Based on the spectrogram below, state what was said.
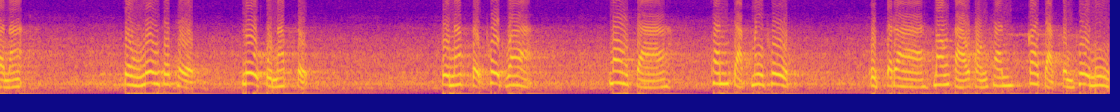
รณะ จงนิ่งเสียเถิดลูกปุนับสุ ปุนับสุพูดว่า แม่จ๋าฉันจักไม่พูด อุตราน้องสาวของฉันก็จักเป็นผู้นิ่ง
